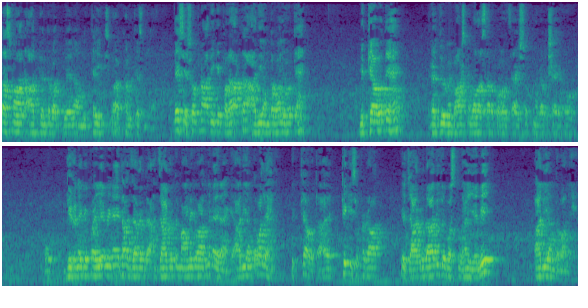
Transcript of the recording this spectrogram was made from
तस्मात आद्यंतवत मिथ्या खलुते स्मृता। जैसे स्वप्न आदि के पदार्थ आदि अंत वाले होते हैं, मिथ्या होते हैं, रज्जु में भाषने वाला सर्प हो, चाहे स्वप्न का विषय हो, वो दिखने के पहले भी नहीं था, जागृत जागृत में आने के बाद भी नहीं रहेंगे। आदि अंत वाले हैं, मिथ्या होता है। ठीक इसी प्रकार, ये जागृत आदि जो वस्तु है, ये भी आदि अंत वाले हैं।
